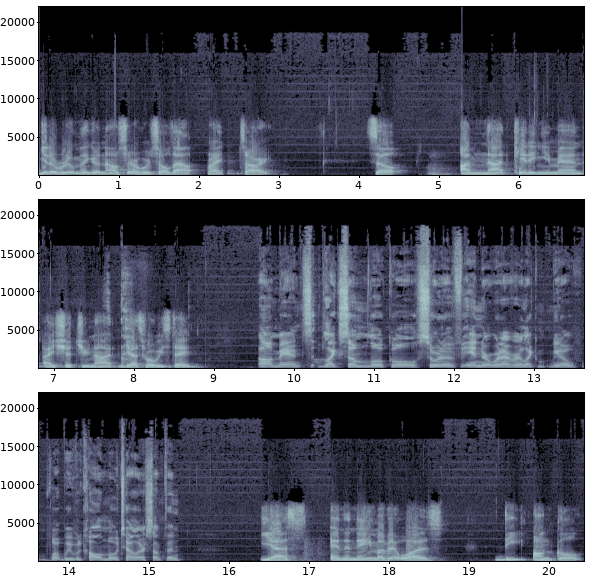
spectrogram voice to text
get a room? And they go, no, sir, we're sold out, right? Sorry. So I'm not kidding you, man. I shit you not. Guess where we stayed? Oh man, like some local sort of inn or whatever, like you know what we would call a motel or something. Yes, and the name of it was the Uncle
